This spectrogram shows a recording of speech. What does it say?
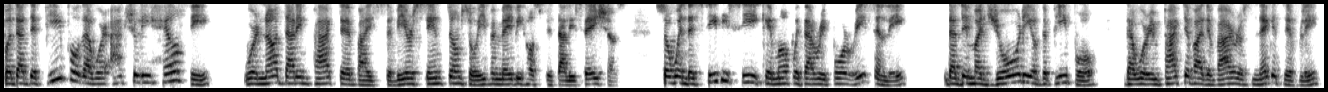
But that the people that were actually healthy were not that impacted by severe symptoms or even maybe hospitalizations. So when the CDC came up with that report recently, that the majority of the people that were impacted by the virus negatively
